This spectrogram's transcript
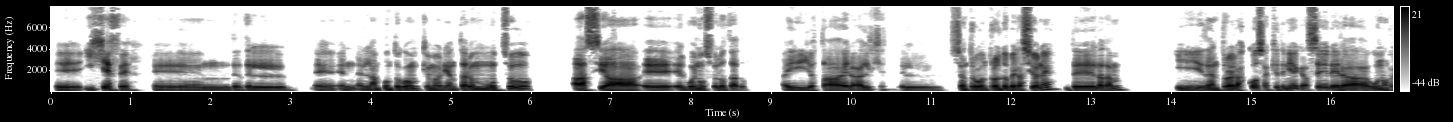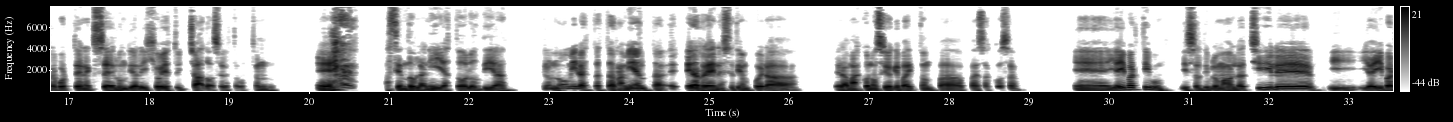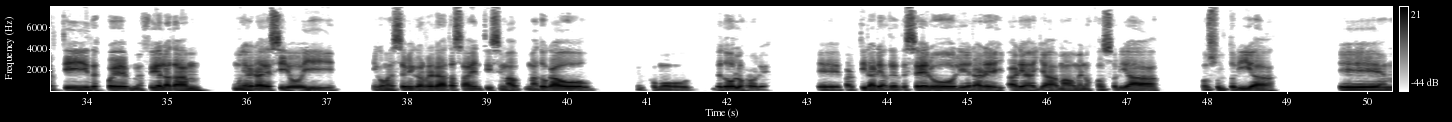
eh, y jefes desde el, en, en LAN.com que me orientaron mucho hacia el buen uso de los datos. Ahí yo estaba, era el, centro de control de operaciones de la TAM y dentro de las cosas que tenía que hacer era unos reportes en Excel. Un día le dije, oye, estoy chato de hacer esta cuestión, eh, haciendo planillas todos los días. Pero no, mira, esta, esta herramienta. R en ese tiempo era, era más conocido que Python para esas cosas. y ahí partí, pues. hice el diplomado en la Chile y, ahí partí, después me fui a la TAM muy agradecido y, y comencé mi carrera Data Scientist y me ha, tocado como de todos los roles. Eh, partir áreas desde cero, liderar áreas ya más o menos consolidadas, consultoría, eh,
